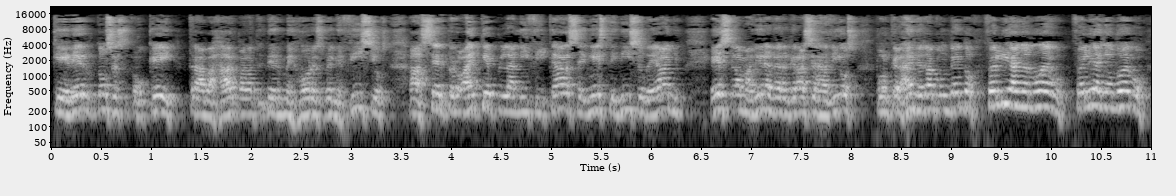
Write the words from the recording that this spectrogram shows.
querer entonces, ok, trabajar para tener mejores beneficios, hacer, pero hay que planificarse en este inicio de año, es la manera de dar gracias a Dios, porque la gente está contento, feliz año nuevo, feliz año nuevo,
